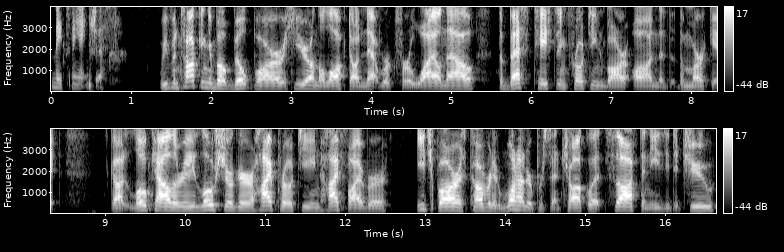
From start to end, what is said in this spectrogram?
makes me anxious. We've been talking about Built Bar here on the Locked On Network for a while now. The best tasting protein bar on the, the market. It's got low calorie, low sugar, high protein, high fiber. Each bar is covered in 100% chocolate, soft and easy to chew.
